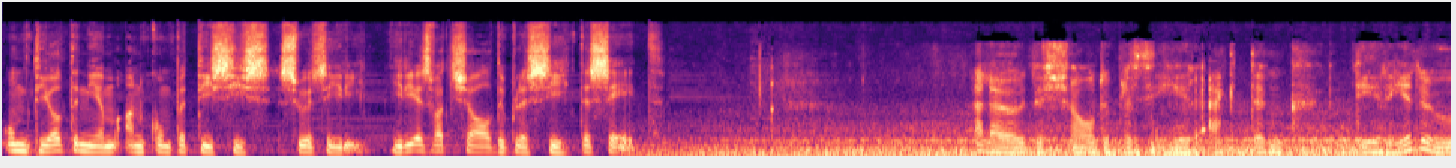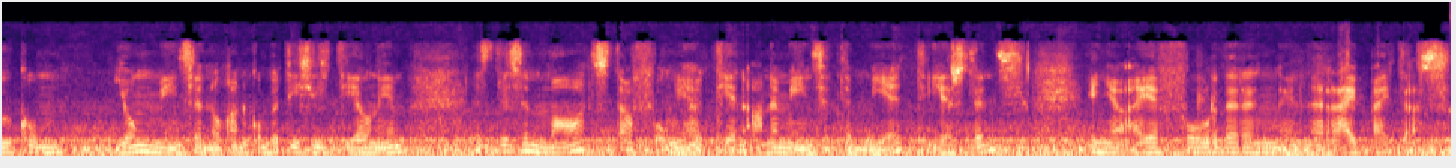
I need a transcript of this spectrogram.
om deel te neem aan kompetisies soos hierdie? Hierdie is wat Charles Du Plessis te sê het. Hallo, dis Charles Du Plessis hier. Ek dink die rede hoekom jong mense nog aan kompetisies deelneem, is dis 'n maatstaf om jou teen ander mense te meet, eerstens, en jou eie vordering en rypheid as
